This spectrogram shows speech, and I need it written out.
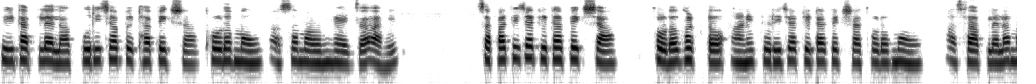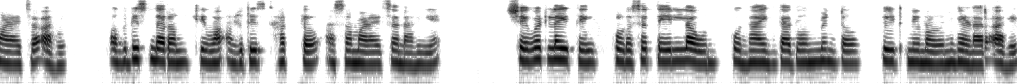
पीठ आपल्याला पुरीच्या पिठापेक्षा थोडं मऊ असं मळून घ्यायचं आहे. चपातीच्या पिठापेक्षा थोडं घट्ट आणि पुरीच्या पिठापेक्षा थोडं मऊ असं आपल्याला मळायचं आहे. अगदीच नरम किंवा अगदीच घट्ट असं मळायचं नाहीये. शेवटला इथे थोडस तेल लावून पुन्हा एकदा दोन मिनिटं पीठ मी मळून घेणार आहे.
